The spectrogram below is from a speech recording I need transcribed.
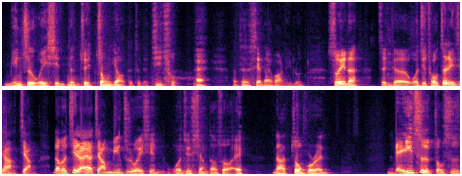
明治维新的最重要的这个基础？哎，那这是现代化理论。所以呢，这个我就从这里讲讲。那么既然要讲明治维新，我就想到说，哎，那中国人每一次总是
